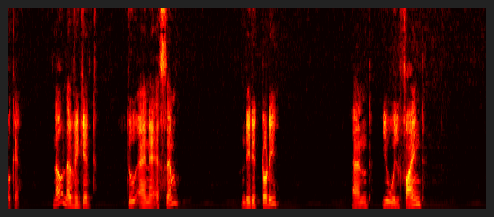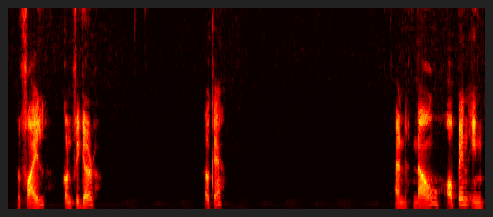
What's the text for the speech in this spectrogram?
okay. Now navigate to NASM directory and you will find a file configure okay. And now open in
